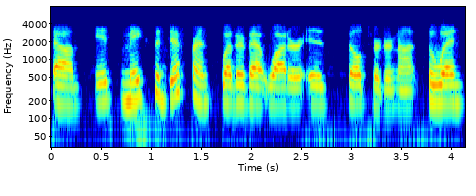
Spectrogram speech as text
Um, it makes a difference whether that water is filtered or not. So when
